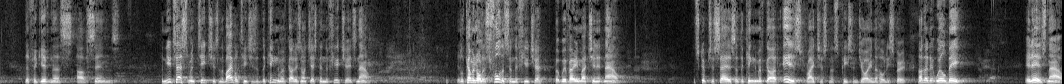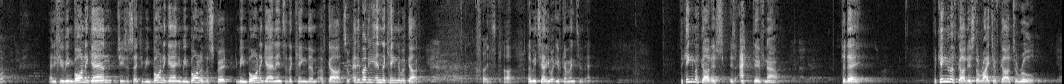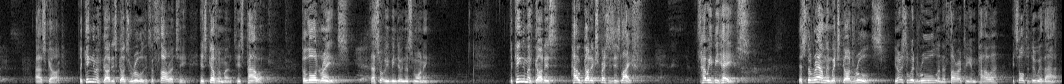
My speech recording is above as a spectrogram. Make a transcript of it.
the forgiveness of sins. The New Testament teaches, and the Bible teaches, that the kingdom of God is not just in the future, it's now. It'll come in all its fullness in the future, but we're very much in it now. The scripture says that the kingdom of God is righteousness, peace, and joy in the Holy Spirit. Not that it will be, it is now. And if you've been born again, Jesus said, you've been born again, you've been born of the Spirit, you've been born again into the kingdom of God. So, anybody in the kingdom of God? Yes. Praise God. Let me tell you what you've come into then. The kingdom of God is, is active now, today. The kingdom of God is the right of God to rule as God. The kingdom of God is God's rule, his authority, his government, his power. The Lord reigns. That's what we've been doing this morning. The kingdom of God is how God expresses his life, it's how he behaves. It's the realm in which God rules. You notice the word rule and authority and power? It's all to do with that.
